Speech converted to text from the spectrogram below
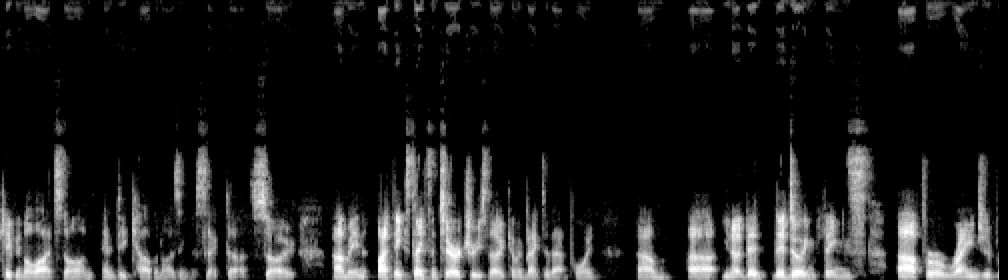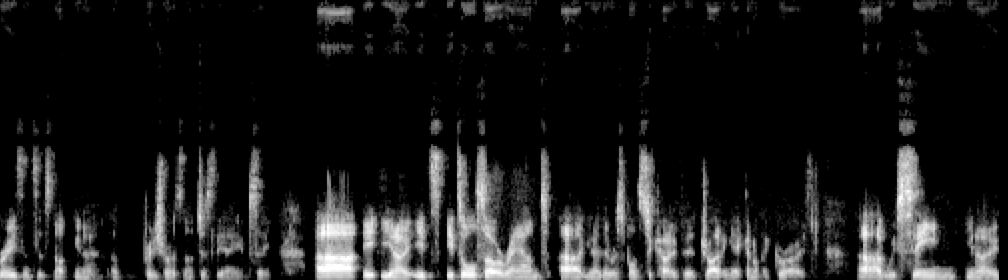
keeping the lights on, and decarbonizing the sector. So, I mean, I think states and territories, though, coming back to that point, um, uh, you know, they're they're doing things uh, for a range of reasons. It's not, you know, I'm pretty sure it's not just the AMC. Uh, it, you know, it's it's also around, uh, you know, the response to COVID, driving economic growth. Uh, we've seen, you know,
